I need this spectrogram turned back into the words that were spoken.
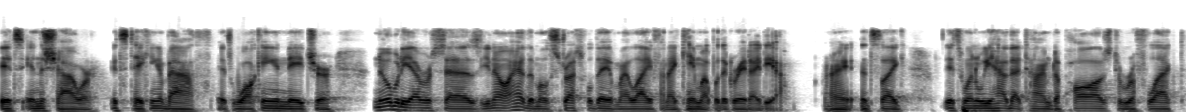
it's in the shower, it's taking a bath, it's walking in nature. Nobody ever says, you know, I had the most stressful day of my life and I came up with a great idea, right? It's like it's when we have that time to pause, to reflect,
